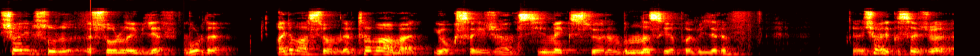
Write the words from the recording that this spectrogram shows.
Şöyle bir soru sorulabilir. Burada animasyonları tamamen yok sayacağım. Silmek istiyorum. Bunu nasıl yapabilirim? Şöyle kısaca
